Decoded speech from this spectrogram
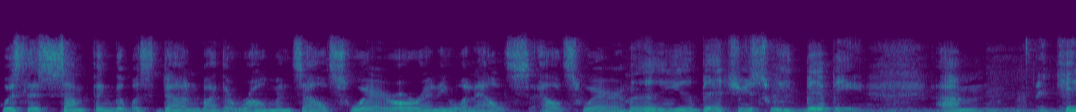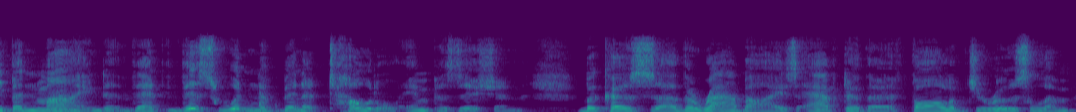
Was this something that was done by the Romans elsewhere or anyone else elsewhere? you bet your sweet bippy. Um, keep in mind that this wouldn't have been a total imposition because uh, the rabbis, after the fall of Jerusalem,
